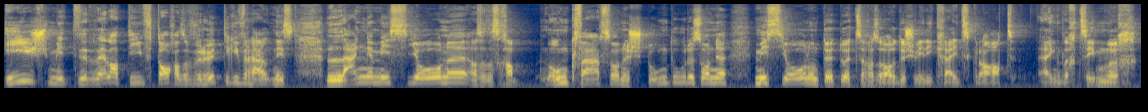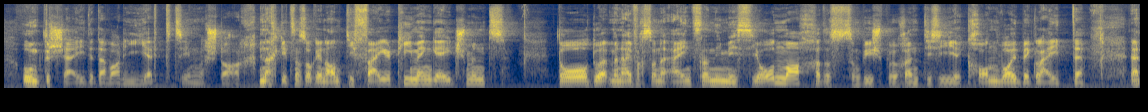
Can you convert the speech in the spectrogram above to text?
ist mit relativ doch, also für heutige Verhältnisse, langen Missionen. Also das kann ungefähr so eine Stunde dauern, so eine Mission. Und dort tut sich also auch der Schwierigkeitsgrad eigentlich ziemlich unterscheiden, der variiert ziemlich stark. Dann gibt es noch sogenannte Fireteam Engagements. Da tut man einfach so eine einzelne Mission machen, dass zum Beispiel könnte sie einen Konvoi begleiten, einen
